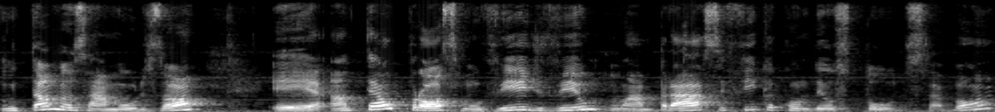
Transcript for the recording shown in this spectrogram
Então, meus amores, ó, é, até o próximo vídeo, viu? Um abraço e fica com Deus todos, tá bom?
